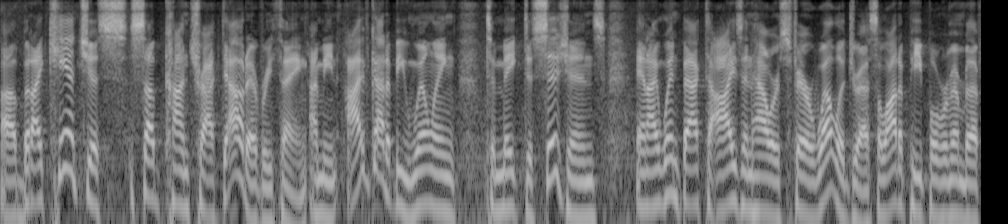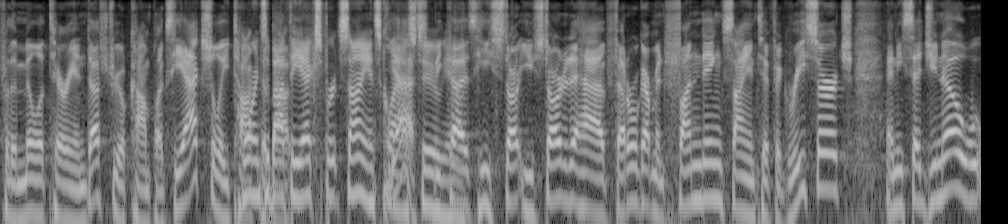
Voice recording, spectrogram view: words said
uh, but I can't just subcontract out everything. I mean, I've got to be willing to make decisions. And I went back to Eisenhower's farewell address. A lot of people remember that for the military industrial complex. He actually talked Warns about, the expert science class yes, too. yeah. because he start you started to have federal government funding scientific research, and he said, you know,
